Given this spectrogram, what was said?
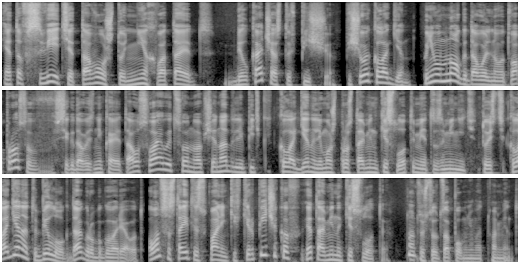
Это в свете того, что не хватает белка часто в пищу, пищевой коллаген. По нему много довольно вот вопросов всегда возникает, а усваивается он вообще, надо ли пить коллаген или может просто аминокислотами это заменить. То есть коллаген это белок, да, грубо говоря, вот. Он состоит из маленьких кирпичиков, это аминокислоты. Ну, то, что вот запомним этот момент.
